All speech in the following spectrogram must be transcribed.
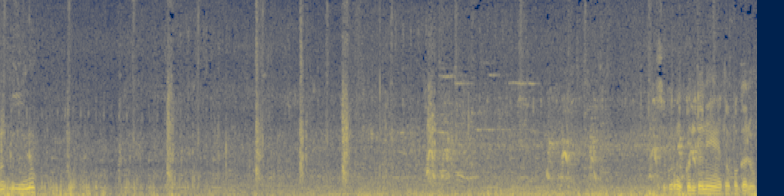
Ang pino. Siguro ang ganda na ito pag ano.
